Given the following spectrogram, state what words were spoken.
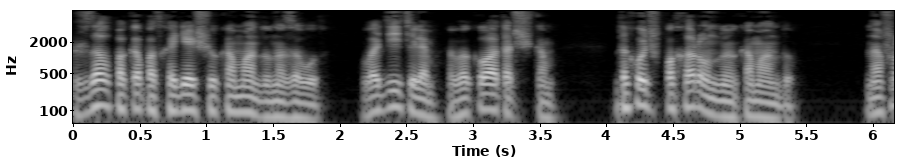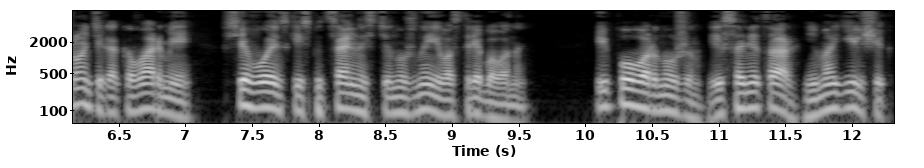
Ждал, пока подходящую команду назовут. Водителем, эвакуаторщиком, да хоть в похоронную команду. На фронте, как и в армии, все воинские специальности нужны и востребованы. И повар нужен, и санитар, и могильщик,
